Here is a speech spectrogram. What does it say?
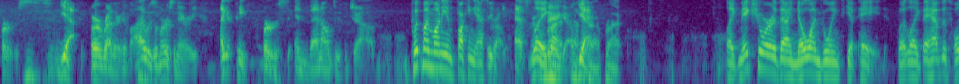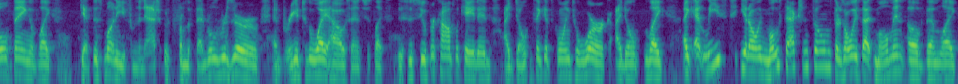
first. yeah, Or rather, if I was a mercenary, I get paid first, and then I'll do the job. Put my money in fucking escrow. Escrow. Like- there you go. that's Yeah. fair, right. like make sure that I know I'm going to get paid. But like they have this whole thing of like get this money from the national from the Federal Reserve and bring it to the White House and it's just like this is super complicated. I don't think it's going to work. I don't like like at least, you know, in most action films there's always that moment of them like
